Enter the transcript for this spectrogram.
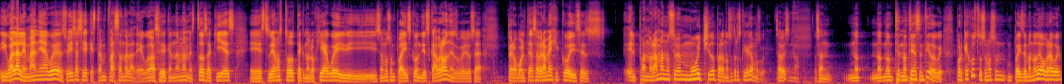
igual Alemania, güey, Suiza, así de que están pasando la de, güey, así de que no mames, todos aquí es, eh, estudiamos todo tecnología, güey, y, y somos un país con 10 cabrones, güey, o sea, pero volteas a ver a México y dices, el panorama no se ve muy chido para nosotros que llegamos, güey, ¿sabes? No. O sea, no, no, no, ti- no tiene sentido, güey, porque justo somos un, un país de mano de obra, güey.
